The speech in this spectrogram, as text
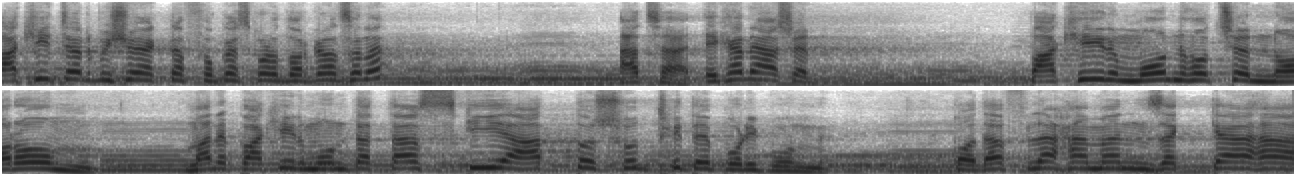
পাখিটার বিষয়ে একটা ফোকাস করার দরকার আছে না? আচ্ছা এখানে আসেন। পাখির মন হচ্ছে নরম মানে পাখির মনটা তাস্কি আত্মশুদ্ধিতে পরিপূর্ণ। কদাফলাহামান জাক্কাহা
